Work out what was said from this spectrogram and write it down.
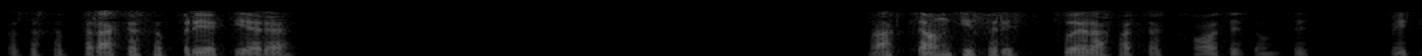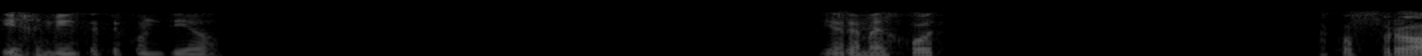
Dit was 'n gebrekkige preek, Here. Maar ek dankie vir die voorreg wat ek gehad het om dit met u gemeente te kon deel. Here my God, ek wil vra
